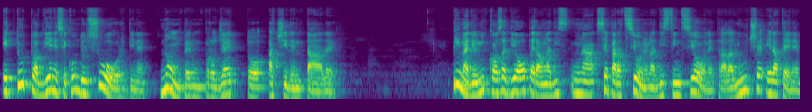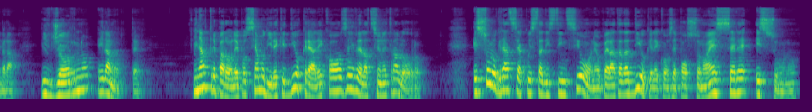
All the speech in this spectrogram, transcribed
e tutto avviene secondo il suo ordine non per un progetto accidentale. Prima di ogni cosa Dio opera una, dis- una separazione, una distinzione tra la luce e la tenebra, il giorno e la notte. In altre parole possiamo dire che Dio crea le cose in relazione tra loro. È solo grazie a questa distinzione operata da Dio che le cose possono essere e sono.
